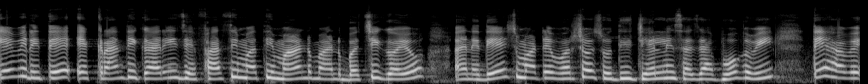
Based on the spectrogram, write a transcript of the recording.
કેવી રીતે એક ક્રાંતિકારી જે ફાંસીમાંથી માંડ માંડ બચી ગયો અને દેશ માટે વર્ષો સુધી જેલની સજા ભોગવી, તે હવે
